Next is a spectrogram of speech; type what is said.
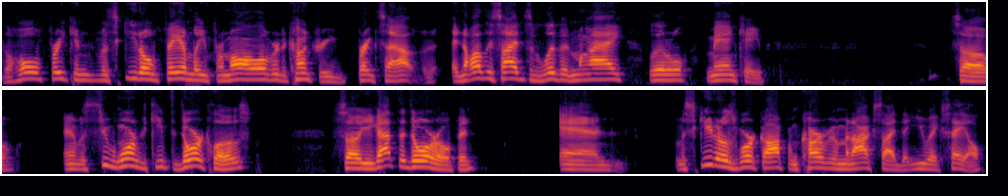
the whole freaking mosquito family from all over the country breaks out and all decides to live in my little man cave. So, and it was too warm to keep the door closed. So you got the door open and mosquitoes work off from carbon monoxide that you exhale.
